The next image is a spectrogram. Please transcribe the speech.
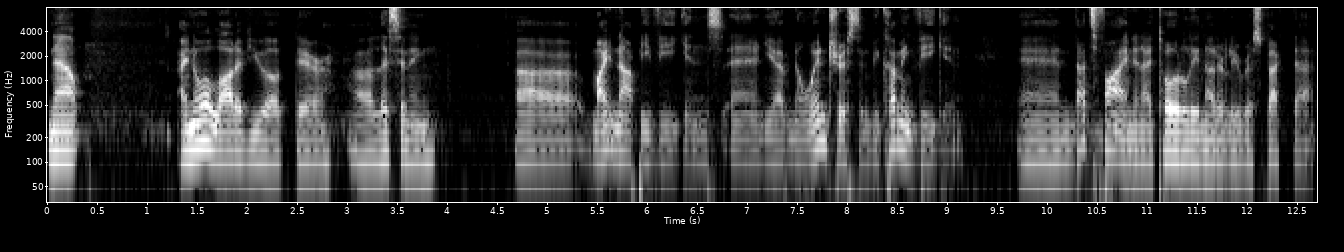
Now, I know a lot of you out there uh, listening uh, might not be vegans and you have no interest in becoming vegan, and that's fine, and I totally and utterly respect that.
